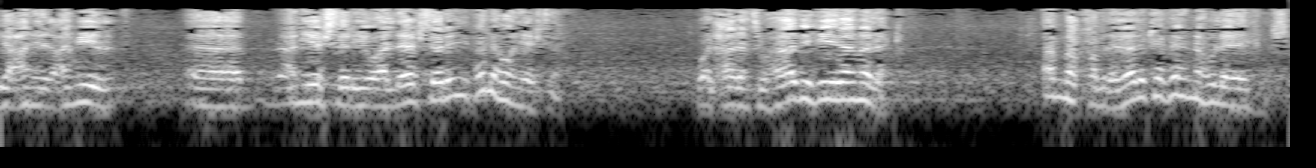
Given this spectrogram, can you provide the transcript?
يعني العميل آه أن يشتري وأن لا يشتري فله أن يشتري. والحالة هذه إذا ملك. أما قبل ذلك فإنه لا يجوز.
